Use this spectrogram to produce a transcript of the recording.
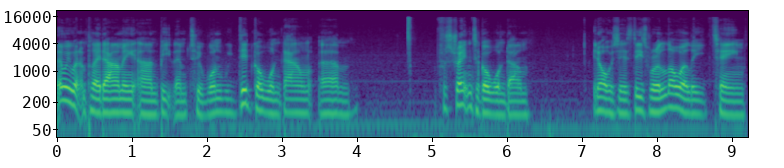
Then we went and played Army and beat them 2 1. We did go one down. Um, frustrating to go one down. It always is. These were a lower league team.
